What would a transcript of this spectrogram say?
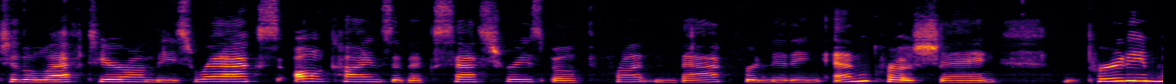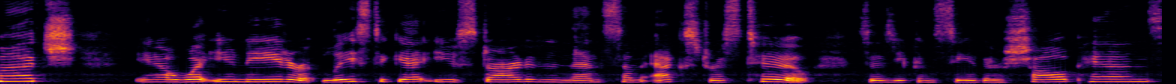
to the left here on these racks, all kinds of accessories, both front and back for knitting and crocheting. And pretty much, you know, what you need, or at least to get you started, and then some extras too. So as you can see, there's shawl pins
